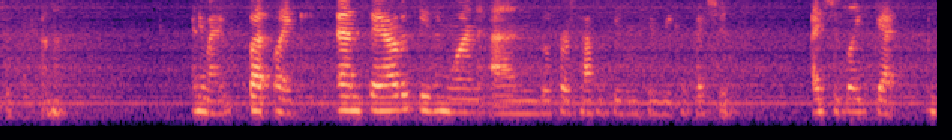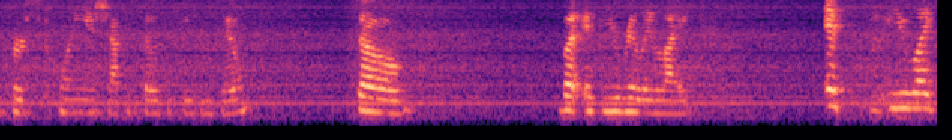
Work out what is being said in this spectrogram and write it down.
just kind of. Anyway, but like, and stay out of season one and the first half of season two because I should, I should like get the first twenty-ish episodes of season two. So, but if you really like, if you like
